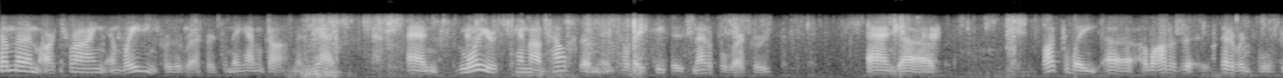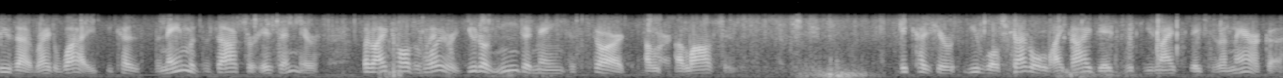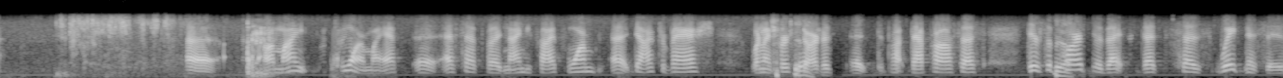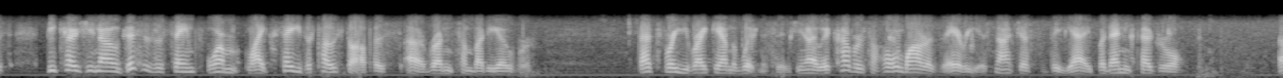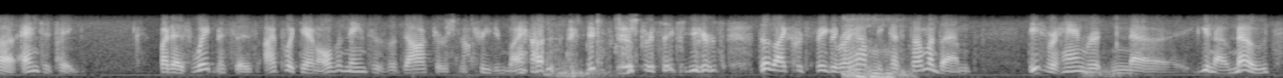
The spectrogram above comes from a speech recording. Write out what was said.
Some of them are trying and waiting for the records, and they haven't gotten them yet. And lawyers cannot help them until they see those medical records. And uh, luckily, uh, a lot of the veterans will do that right away because the name of the doctor is in there. But I told the lawyer, you don't need a name to start a, a lawsuit because you're you will settle like I did with the United States of America. Uh, on my form, my F, uh, SF uh, 95 form, uh, Dr. Bash, when I first Yeah. started uh, the, that process, there's a Yeah. part there that that says witnesses because you know this is the same form like say the post office uh, runs somebody over. That's where you write down the witnesses. You know, it covers a whole lot of areas, not just the VA, but any federal uh, entity. But as witnesses, I put down all the names of the doctors that treated my husband for six years that I could figure out because some of them, these were handwritten, uh, you know, notes,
